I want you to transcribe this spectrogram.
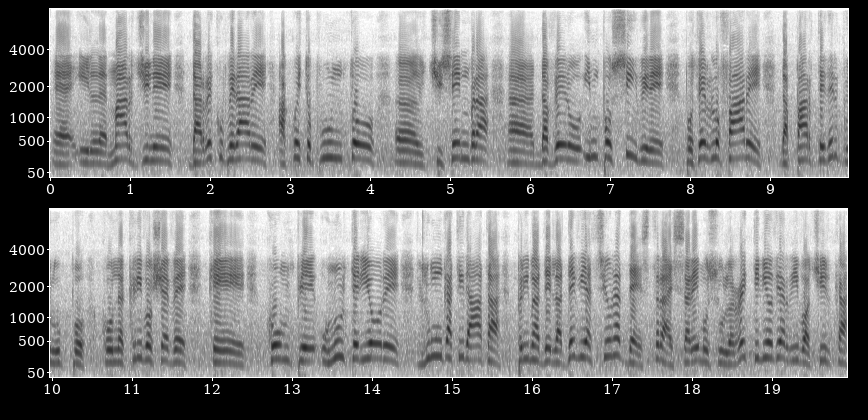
eh, il margine da recuperare a questo punto eh, ci sembra eh, davvero impossibile poterlo fare da parte del gruppo con Krivoshev che compie un'ulteriore lunga tirata prima della deviazione a destra e saremo sul rettilineo di arrivo a circa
